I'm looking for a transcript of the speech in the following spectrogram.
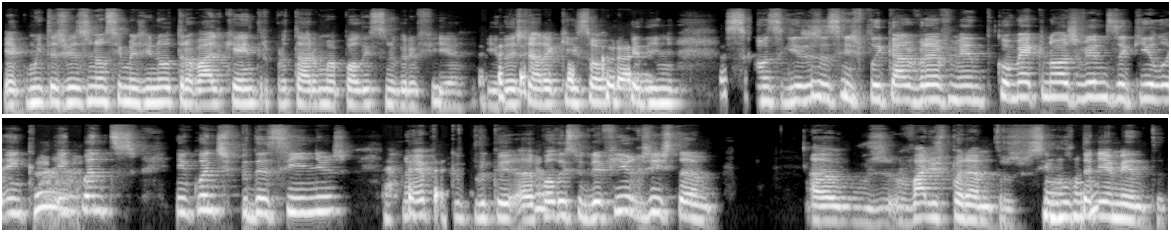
é que muitas vezes não se imagina o trabalho que é interpretar uma polissonografia e deixar aqui só um bocadinho, se conseguires assim explicar brevemente como é que nós vemos aquilo, em, que, em, quantos, em quantos pedacinhos, não é? Porque, porque a polissonografia registra uh, os vários parâmetros uhum. simultaneamente, uhum.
